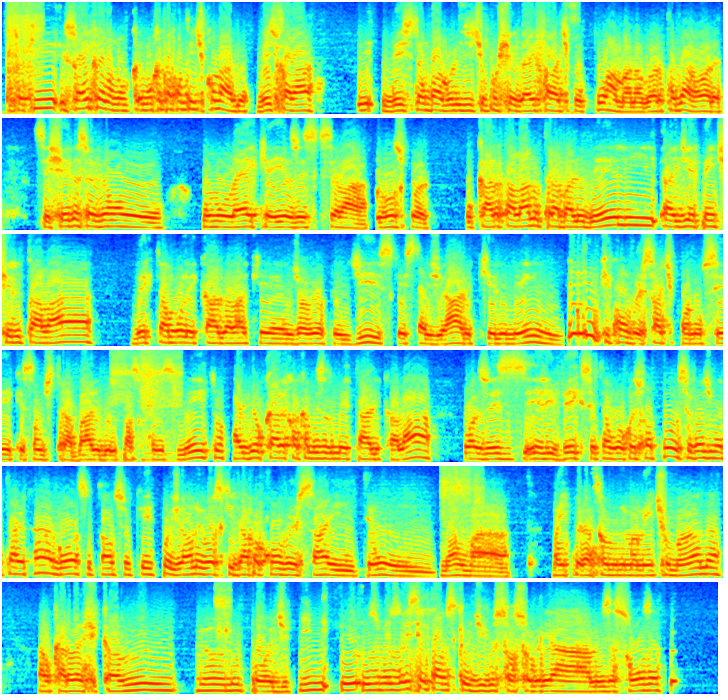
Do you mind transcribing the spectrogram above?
Só que isso aí, cara, nunca, nunca tá contente com nada. Em vez de falar, em vez de ter um bagulho de tipo chegar e falar, tipo, porra, mano, agora tá da hora. Você chega, você vê um, um moleque aí, às vezes que, sei lá, vamos supor, o cara tá lá no trabalho dele, aí de repente ele tá lá, vê que tem uma molecada lá que é jovem aprendiz, que é estagiário, que ele nem, nem tem o que conversar, tipo, a não ser questão de trabalho dele passa conhecimento. Aí vê o cara com a camisa do Metallica lá, ou às vezes ele vê que você tem alguma coisa e fala, pô, você gosta de Metallica? Ah, gosto e tal, não sei o quê. Pô, já é um negócio que dá para conversar e ter um, né, uma, uma interação minimamente humana. Aí o cara vai ficar, hum, não, não pode. E os meus dois centavos que eu digo só sobre a Luísa Sonza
